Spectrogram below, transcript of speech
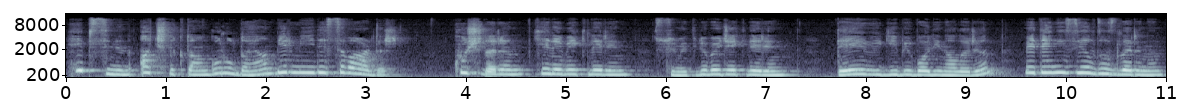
Hepsinin açlıktan guruldayan bir midesi vardır. Kuşların, kelebeklerin, sümüklü böceklerin, dev gibi balinaların ve deniz yıldızlarının.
